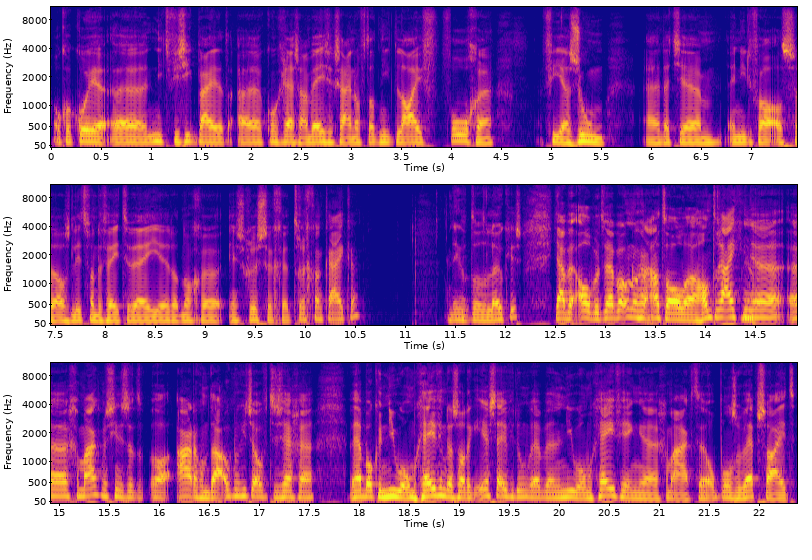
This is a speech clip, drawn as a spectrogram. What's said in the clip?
ook al kon je uh, niet fysiek bij het congres aanwezig zijn of dat niet live volgen via Zoom, dat je in ieder geval als, als lid van de VTW dat nog eens rustig terug kan kijken. Ik denk dat dat leuk is. Ja, bij Albert, we hebben ook nog een aantal uh, handreikingen uh, gemaakt. Misschien is het wel aardig om daar ook nog iets over te zeggen. We hebben ook een nieuwe omgeving. Dat zal ik eerst even doen. We hebben een nieuwe omgeving uh, gemaakt op onze website.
